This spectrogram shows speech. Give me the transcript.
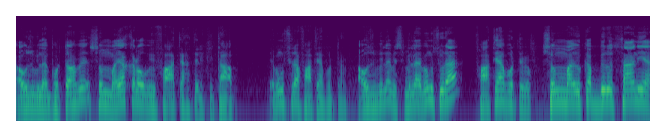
আউজুবিল্লাহ পড়তে হবে সোম্মায়াকরাউবি ফাতেহাতিল কিতাব। এবং সুরা ফাতেহা পড়তে হবে। আউজুবিল্লাহ বিসমিল্লাহ এবং সুরা ফাতেহা পড়তে হবে। সোম্মা ইউকাব্বিরু সানিয়া,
